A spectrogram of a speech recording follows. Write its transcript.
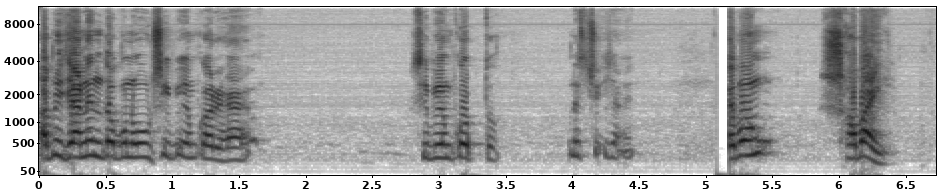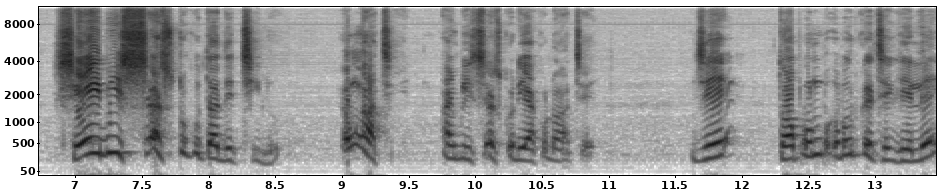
আপনি জানেন তপনবাবু সিপিএম করে? হ্যাঁ। সিপিএম করতো। নিশ্চয়ই জানেন। এবং সবাই সেই বিশ্বাসটুকু তাদের ছিল। এবং আছে, আমি বিশ্বাস করি এখনও আছে, যে তপনবাবুর কাছে গেলে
